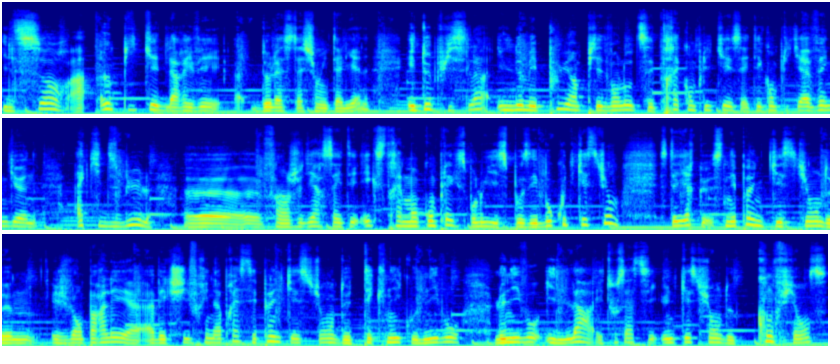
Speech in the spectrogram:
Il sort à un piqué de l'arrivée de la station italienne. Et depuis cela, il ne met plus un pied devant l'autre. C'est très compliqué. Ça a été compliqué à Wengen, à. Euh, enfin, je veux dire, ça a été extrêmement complexe pour lui. Il se posait beaucoup de questions. C'est-à-dire que ce n'est pas une question de. Je vais en parler avec Chiffrine après. C'est pas une question de technique ou de niveau. Le niveau, il l'a. Et tout ça, c'est une question de confiance.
